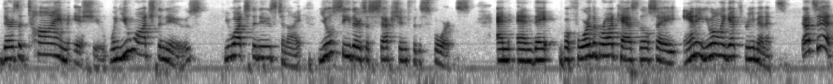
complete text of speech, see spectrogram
there's a time issue. When you watch the news, you watch the news tonight, you'll see there's a section for the sports. And and they before the broadcast they'll say, "Annie, you only get 3 minutes." That's it.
